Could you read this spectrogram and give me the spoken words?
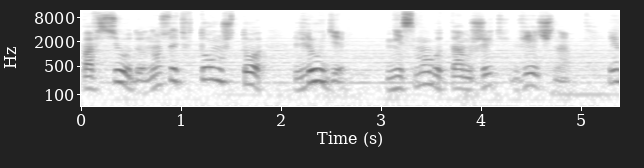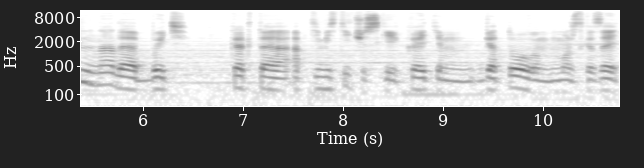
повсюду. Но суть в том, что люди не смогут там жить вечно. Им надо быть как-то оптимистически к этим готовым, можно сказать,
